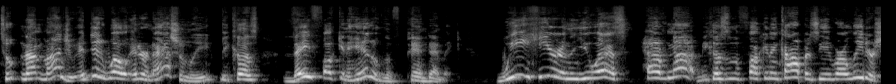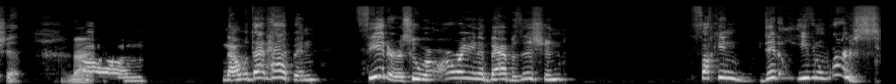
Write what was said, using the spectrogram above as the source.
to not mind you, it did well internationally because they fucking handled the pandemic. We here in the US have not because of the fucking incompetency of our leadership. Right. Um, now, with that happen, theaters who were already in a bad position fucking did even worse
